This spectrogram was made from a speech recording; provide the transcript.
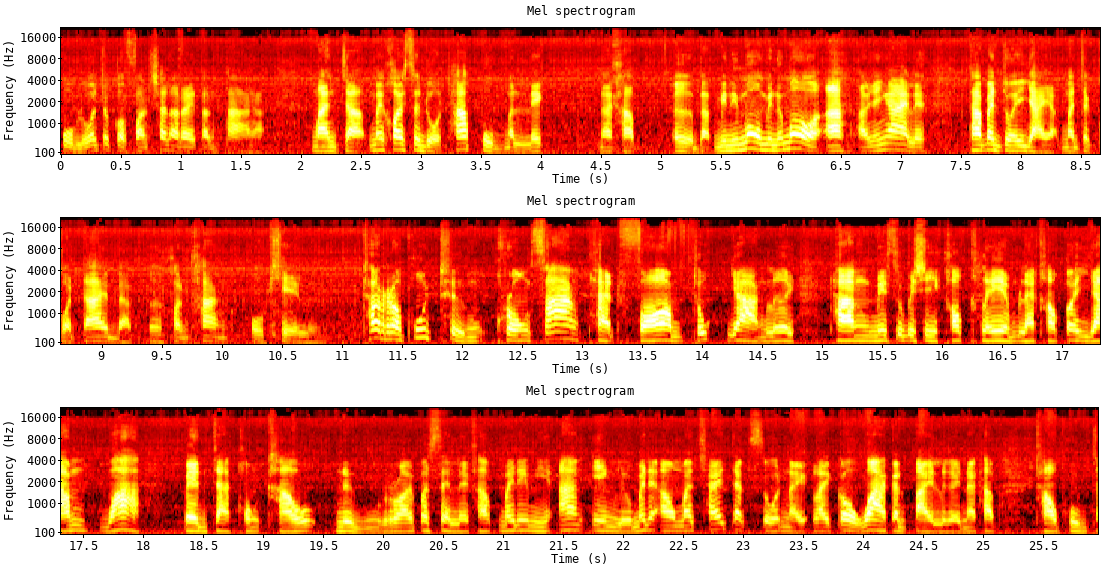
ปุ่มหรือว่าจะกดฟังก์ชันอะไรต่างๆอะมันจะไม่ค่อยสะดวกถ้าปุ่มมันเล็กนะครับเออแบบมินิมอลมินิมอลอะเอาง่ายๆเลย ถ้าเป็นตัวใหญ่อะมันจะกดได้แบบเออค่อนข้างโอเคเลย ถ้าเราพูดถึงโครงสร้างแพลตฟอร์มทุกอย่างเลย ทาง Mitsubishi เขาเคลม และเขาก็ย้ำว่าเป็นจากของเขา 100%เลยครับ ไม่ได้มีอ้างอิง หรือไม่ได้เอามาใช้จากส่วนไหนอะไรก็ว่ากันไปเลยนะครับ เขาภูมิใจ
